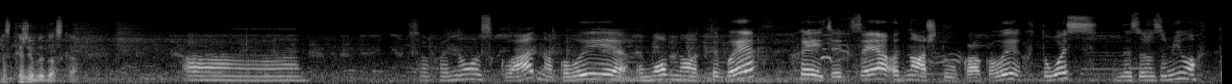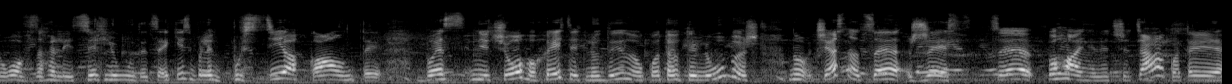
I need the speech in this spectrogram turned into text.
Розкажи, будь ласка. А, Слухай, ну складно, коли умовно тебе хейтять, це одна штука. Коли хтось незрозуміло хто взагалі ці люди, це якісь блін пусті акаунти, без нічого хейтять людину, котру ти любиш. Ну чесно, це жесть. Це погані відчуття, котрі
